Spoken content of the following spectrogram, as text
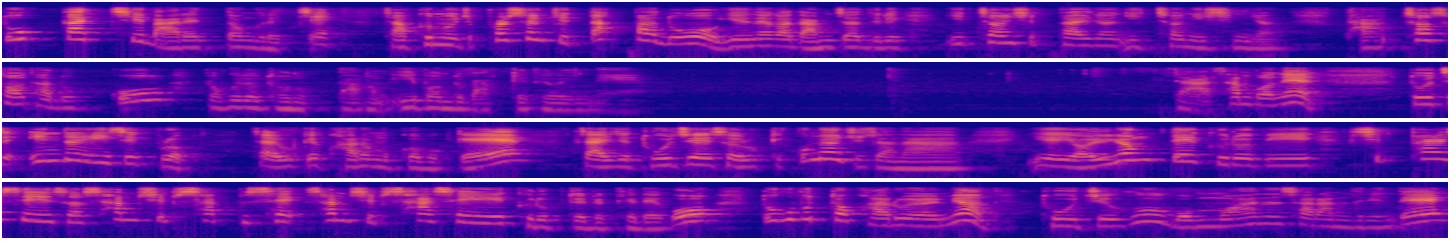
똑같이 말했던 그랬지? 자, 그러면 이제 퍼센테이지 딱 봐도 얘네가 남자들이 2018년, 2020년 다 합쳐서 다 높고 여기도 더 높아. 그럼 2번도 맞게 되어 있네. 자, 3번은 도즈 the age group. 자, 이렇게 괄호 묶어볼게. 자, 이제 도지에서 이렇게 꾸며주잖아. 이게 연령대 그룹이 18세에서 34세, 34세의 그룹들 이렇게 되고, 또 후부터 괄호 열면 도지 후 뭐뭐 하는 사람들인데,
